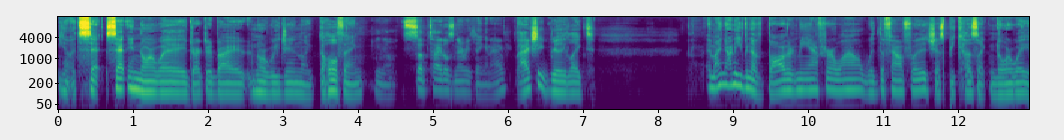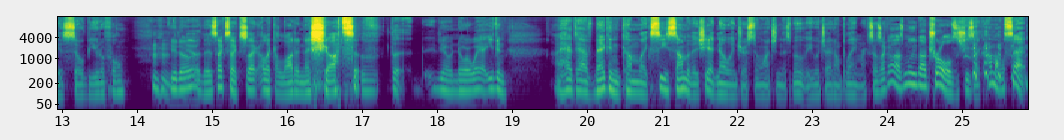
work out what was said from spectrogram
you know, it's set set in Norway, directed by Norwegian, like the whole thing, you know, subtitles and everything. And I I actually really liked it might not even have bothered me after a while with the found footage just because like Norway is so beautiful. You know, Yeah. there's like, like like a lot of nice shots of the you know Norway. I even I had to have Megan come like see some of it. She had no interest in watching this movie, which I don't blame her. So I was like, "Oh, it's a movie about trolls." She's like, "I'm all set."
